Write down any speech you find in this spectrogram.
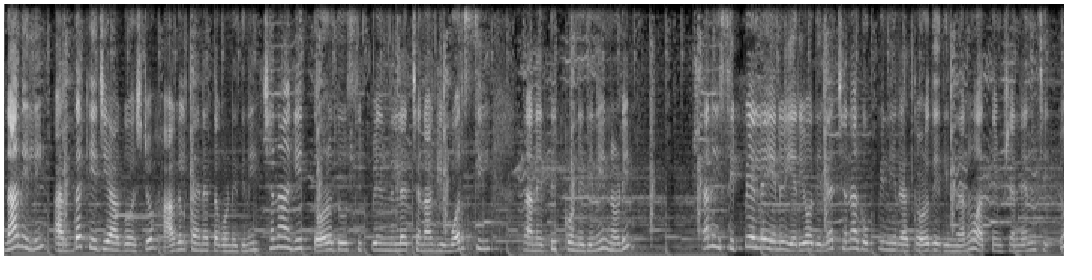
ನಾನಿಲ್ಲಿ ಅರ್ಧ ಕೆ ಜಿ ಆಗುವಷ್ಟು ಹಾಗಲಕಾಯಿನ ತಗೊಂಡಿದ್ದೀನಿ. ಚೆನ್ನಾಗಿ ತೊಳೆದು ಸಿಪ್ಪೆಯನ್ನೆಲ್ಲ ಚೆನ್ನಾಗಿ ಒರೆಸಿ ನಾನು ಎತ್ತಿಟ್ಕೊಂಡಿದ್ದೀನಿ. ನೋಡಿ, ನಾನು ಈ ಸಿಪ್ಪೆಯೆಲ್ಲ ಏನು ಎರಿಯೋದಿಲ್ಲ. ಚೆನ್ನಾಗಿ ಉಪ್ಪಿನ ನೀರಲ್ಲಿ ತೊಳೆದಿದ್ದೀನಿ ನಾನು. ಹತ್ತು ನಿಮಿಷ ನೆನೆಸಿಟ್ಟು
